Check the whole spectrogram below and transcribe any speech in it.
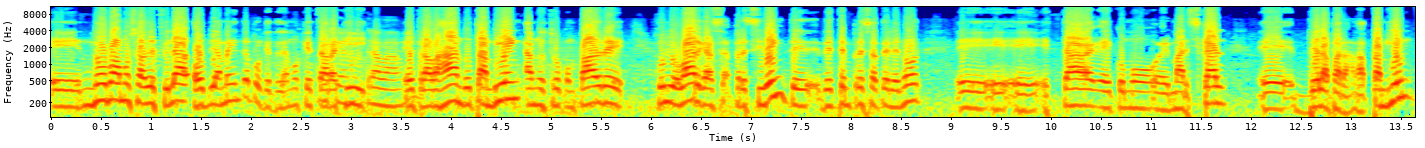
Eh, no vamos a desfilar, obviamente, porque tenemos que estar aquí eh, trabajando. También a nuestro compadre Julio Vargas, presidente de esta empresa Telenor, eh, está como mariscal de la parada. También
